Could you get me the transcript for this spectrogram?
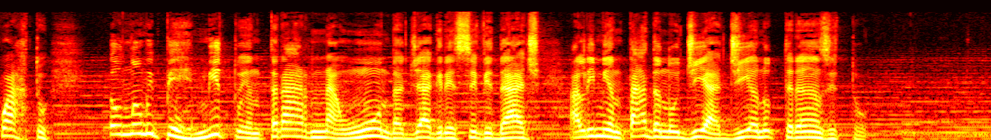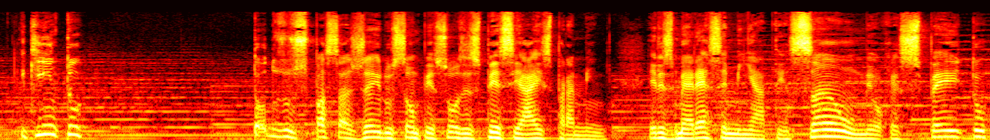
Quarto, eu não me permito entrar na onda de agressividade alimentada no dia a dia no trânsito. E quinto, todos os passageiros são pessoas especiais para mim. Eles merecem minha atenção, meu respeito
